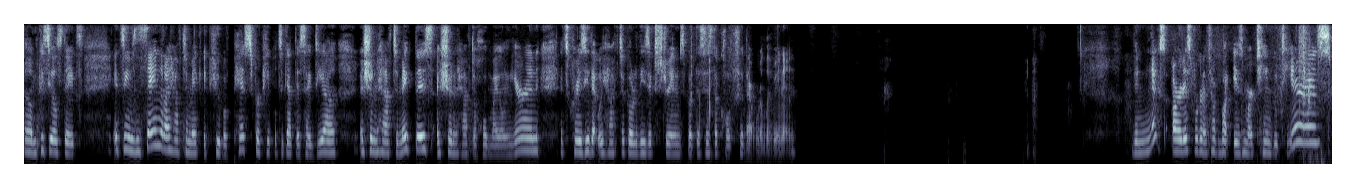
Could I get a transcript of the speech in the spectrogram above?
Um, states, It seems insane that I have to make a cube of piss for people to get this idea. I shouldn't have to make this. I shouldn't have to hold my own urine. It's crazy that we have to go to these extremes, but this is the culture that we're living in. The next artist we're going to talk about is Martine Gutierrez.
